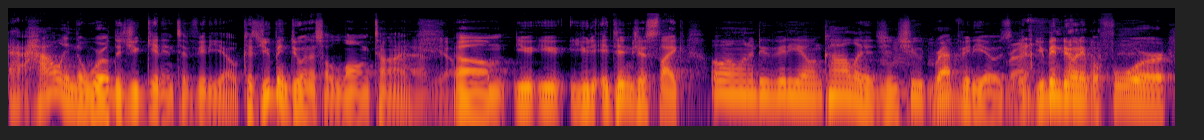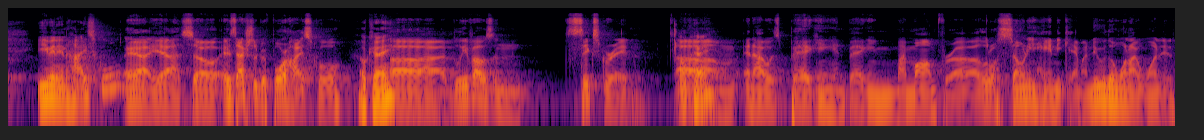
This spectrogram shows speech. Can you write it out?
how in the world did you get into video? Because you've been doing this a long time. I have, yeah. Um, you you you. It didn't just like oh I want to do video in college and shoot rap videos. Mm-hmm. Right. It- you've been doing it before, even in high school. Yeah, yeah. So it was actually before high school. Okay. Uh, I believe I was in sixth grade. Okay. Um, and I was begging and begging my mom for a little Sony Handycam. I knew the one I wanted.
